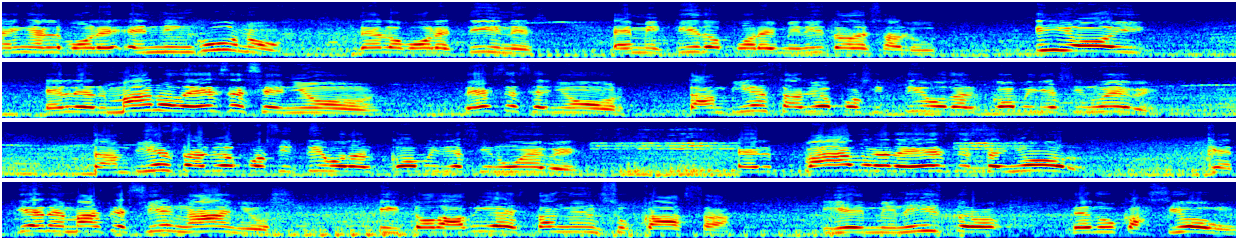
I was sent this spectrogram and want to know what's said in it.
en, el, en ninguno de los boletines emitidos por el ministro de Salud. Y hoy, el hermano de ese señor, de ese señor, también salió positivo del COVID-19 también salió positivo del COVID-19 el padre de ese señor que tiene más de 100 años y todavía están en su casa. Y el ministro de Educación,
